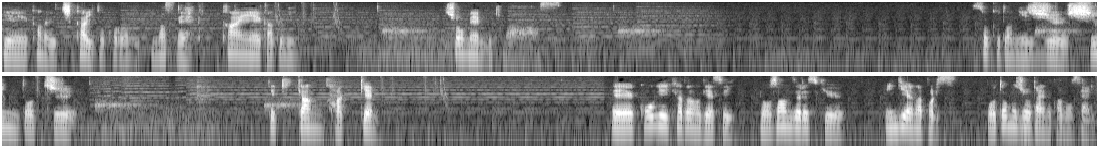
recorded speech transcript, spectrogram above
えー、かなり近いところにいますね。艦影確認。正面向きます。速度20、深度10。敵艦発見。えー、攻撃型の下水、ロサンゼルス級、インディアナポリス、ボトム状態の可能性あり。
